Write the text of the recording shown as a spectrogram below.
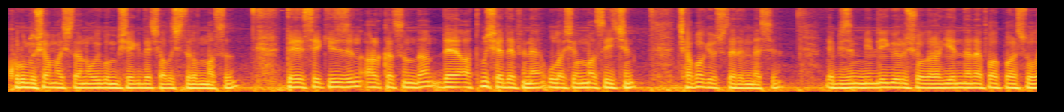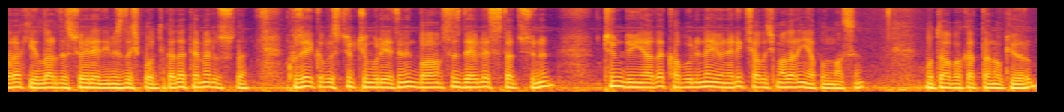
kuruluş amaçlarına uygun bir şekilde çalıştırılması, D8'in arkasından D60 hedefine ulaşılması için çaba gösterilmesi. E bizim milli görüş olarak, Yeniden Refah Partisi olarak yıllardır söylediğimiz dış politikada temel hususlar. Kuzey Kıbrıs Türk Cumhuriyeti'nin bağımsız devlet statüsünün tüm dünyada kabulüne yönelik çalışmaların yapılması. Mutabakattan okuyorum.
